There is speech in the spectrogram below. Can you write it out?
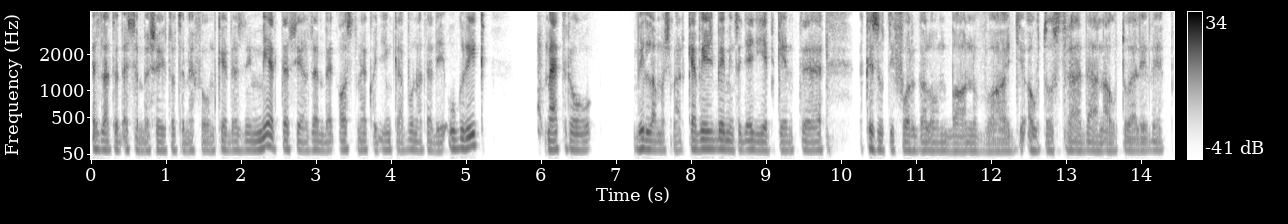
Ez látod, eszembe se jutott, hogy meg fogom kérdezni. Miért teszi az ember azt meg, hogy inkább vonat elé ugrik, metró, villamos már kevésbé, mint hogy egyébként közúti forgalomban vagy autósztrádán autó elé lép?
